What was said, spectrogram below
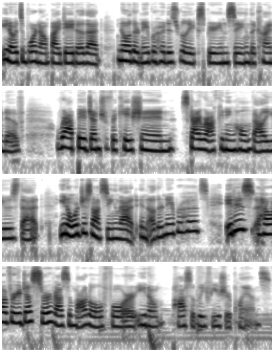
you know, it's borne out by data that no other neighborhood is really experiencing the kind of rapid gentrification, skyrocketing home values that, you know, we're just not seeing that in other neighborhoods. It is, however, it does serve as a model for, you know, possibly future plans.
